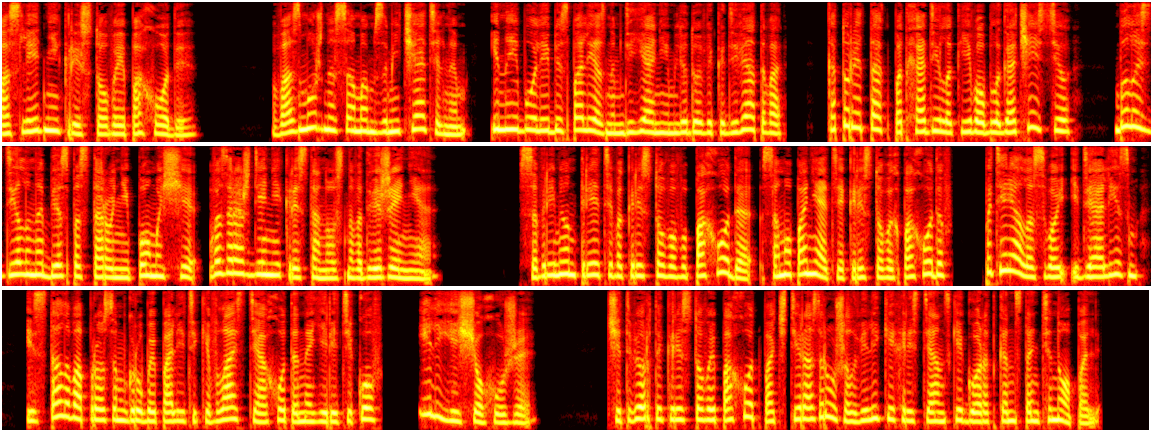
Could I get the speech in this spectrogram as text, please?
Последние крестовые походы. Возможно, самым замечательным и наиболее бесполезным деянием Людовика IX, которое так подходило к его благочестию, было сделано без посторонней помощи возрождение крестоносного движения. Со времен Третьего крестового похода само понятие крестовых походов потеряло свой идеализм и стало вопросом грубой политики власти, охоты на еретиков или еще хуже. Четвертый крестовый поход почти разрушил великий христианский город Константинополь.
